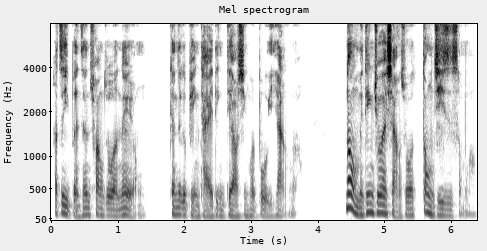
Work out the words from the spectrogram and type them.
他自己本身创作的内容跟这个平台一定调性会不一样了。那我们一定就会想说，动机是什么？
